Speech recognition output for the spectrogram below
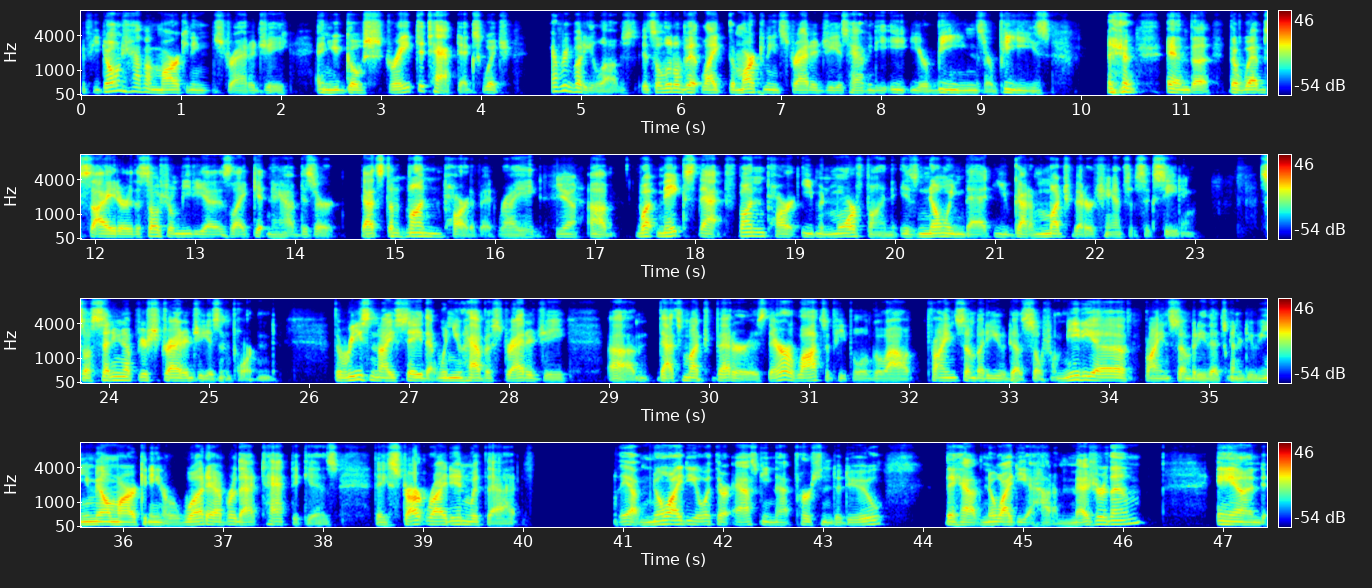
if you don't have a marketing strategy and you go straight to tactics, which everybody loves, it's a little bit like the marketing strategy is having to eat your beans or peas, and, and the the website or the social media is like getting to have dessert. That's the mm-hmm. fun part of it, right? Yeah. Uh, what makes that fun part even more fun is knowing that you've got a much better chance of succeeding. So setting up your strategy is important. The reason I say that when you have a strategy, um, that's much better is there are lots of people who go out, find somebody who does social media, find somebody that's going to do email marketing or whatever that tactic is. They start right in with that. They have no idea what they're asking that person to do. They have no idea how to measure them. And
